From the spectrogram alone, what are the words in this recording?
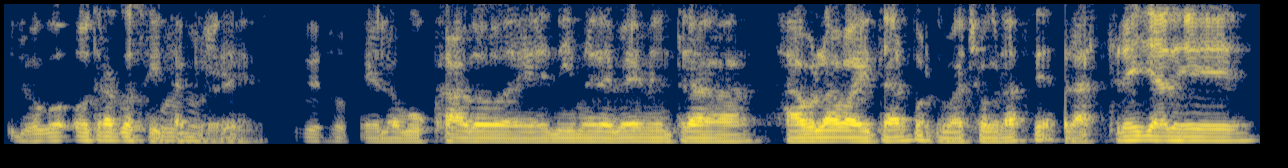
Y luego otra cosita que lo he buscado en IMDB mientras hablaba y tal, porque me ha hecho gracia. La estrella de,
